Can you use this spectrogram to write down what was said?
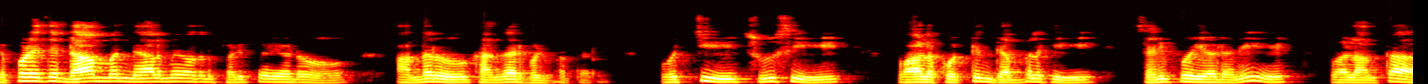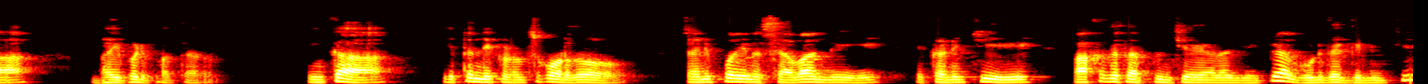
ఎప్పుడైతే డామ్ అని నేల మీద అతను పడిపోయాడో అందరూ కంగారు పడిపోతారు. వచ్చి చూసి వాళ్ళ కొట్టిన దెబ్బలకి చనిపోయాడని వాళ్ళంతా భయపడిపోతారు. ఇంకా ఇతన్ని ఇక్కడ ఉంచకూడదు. చనిపోయిన శవాన్ని ఇక్కడి నుంచి పక్కకు తప్పించేయాలని చెప్పి ఆ గుడి దగ్గర నుంచి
